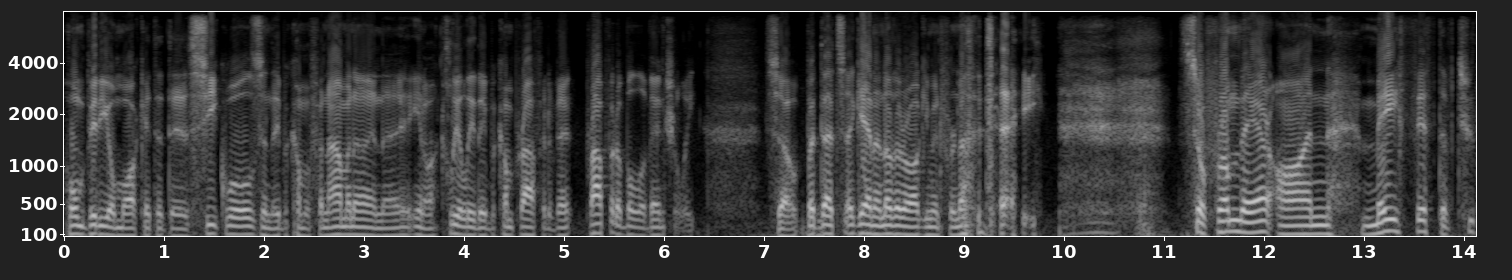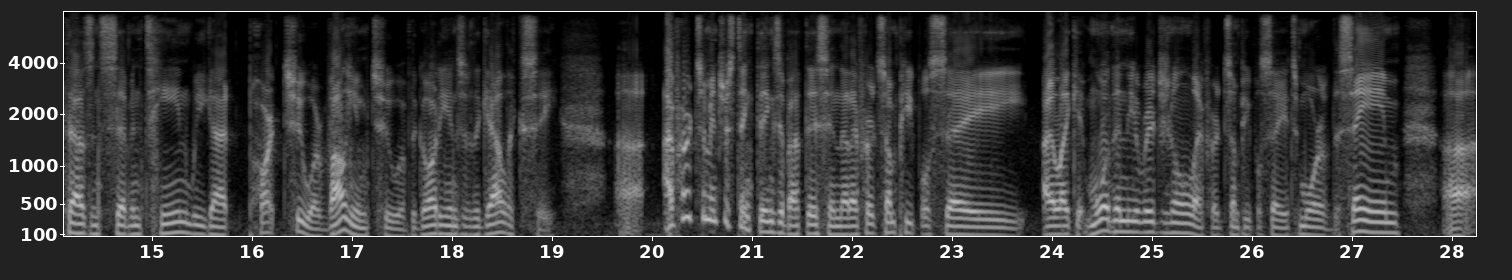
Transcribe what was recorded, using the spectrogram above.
home video market that there's sequels and they become a phenomena, and uh, you know clearly they become profit profitable eventually. So, but that's again another argument for another day. So from there on May 5th of 2017, we got part two or volume two of the Guardians of the Galaxy. Uh, I've heard some interesting things about this in that I've heard some people say I like it more than the original. I've heard some people say it's more of the same. Uh,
